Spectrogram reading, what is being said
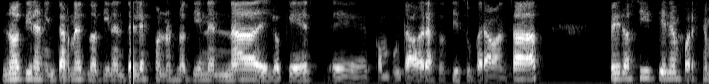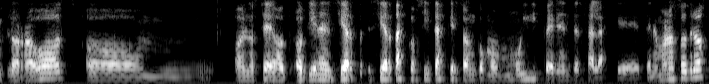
no tienen internet, no tienen teléfonos, no tienen nada de lo que es eh, computadoras así súper avanzadas, pero sí tienen, por ejemplo, robots o, no sé, o, tienen ciertas cositas que son como muy diferentes a las que tenemos nosotros,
